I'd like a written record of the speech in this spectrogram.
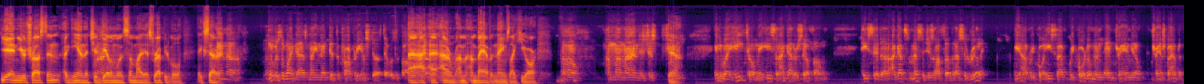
Yeah, and you're trusting again that you're Right. dealing with somebody that's reputable, etc. And uh, who was the white guy's name that did the property and stuff that was involved? I, I, I, don't- I'm, I'm bad with names like you are. Oh, my- my mind is just Yeah. Anyway, he told me. He said I got her cell phone. He said uh, I got some messages off of it. I said really? Yeah, I've record. He said I've recorded them and and, you know transcribed them.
